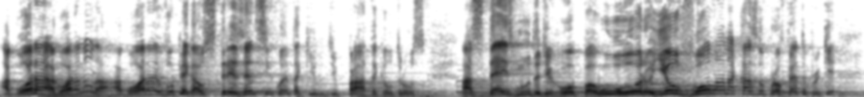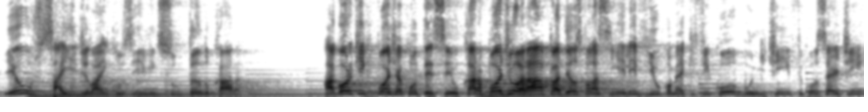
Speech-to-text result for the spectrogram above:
Agora, agora não dá. Agora eu vou pegar os 350 quilos de prata que eu trouxe, as 10 mudas de roupa, o ouro, e eu vou lá na casa do profeta, porque eu saí de lá, inclusive, insultando o cara. Agora o que, que pode acontecer? O cara pode orar para Deus e falar assim: ele viu como é que ficou bonitinho, ficou certinho,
